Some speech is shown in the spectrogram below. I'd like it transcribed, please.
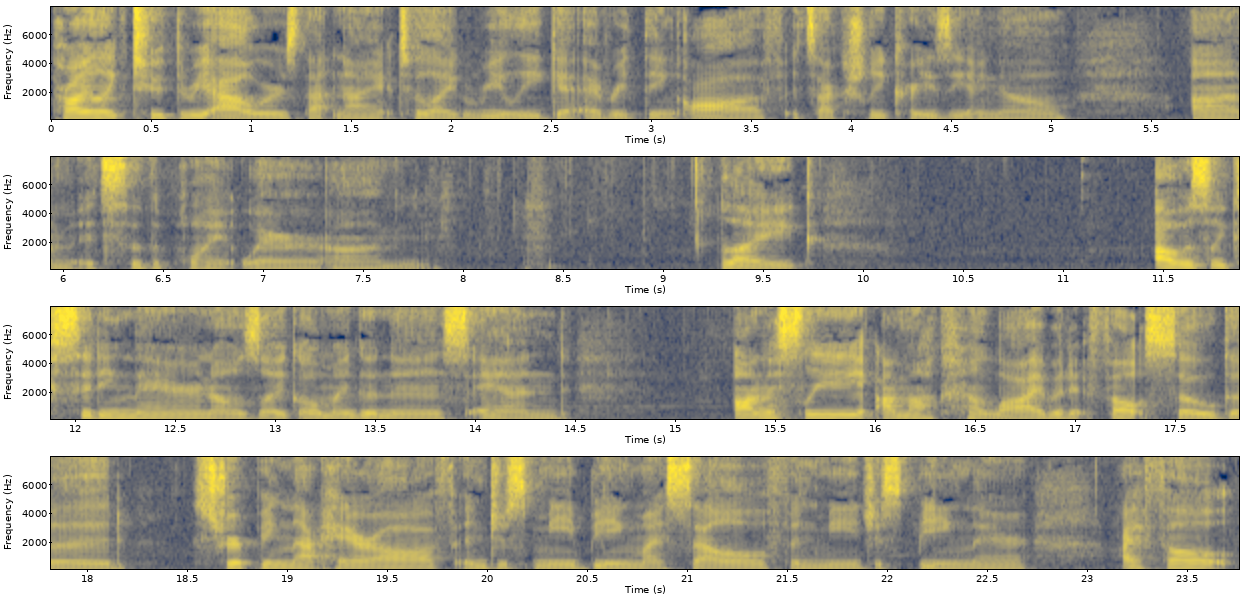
probably like two, three hours that night to like really get everything off. It's actually crazy, I know. Um, it's to the point where, um, like, I was like sitting there and I was like, oh my goodness. And honestly, I'm not gonna lie, but it felt so good stripping that hair off and just me being myself and me just being there. I felt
